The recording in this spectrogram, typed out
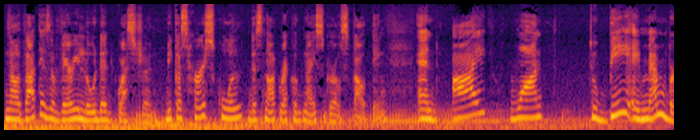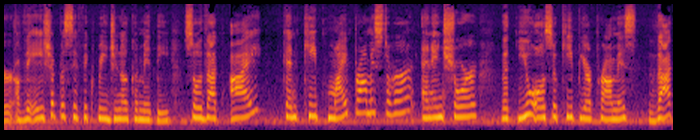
Now that is a very loaded question because her school does not recognize Girl Scouting. And I want to be a member of the Asia Pacific Regional Committee so that I can keep my promise to her and ensure that you also keep your promise that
